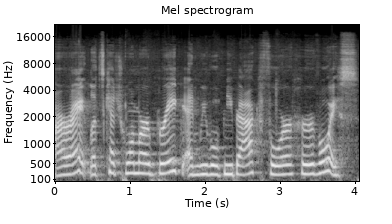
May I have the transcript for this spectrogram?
All right, let's catch one more break and we will be back for her voice.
